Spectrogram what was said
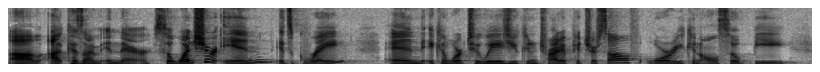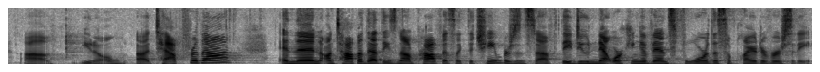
because I'm in there. So once you're in, it's great. And it can work two ways. You can try to pitch yourself or you can also be, uh, you know, uh, tapped for that. And then on top of that, these nonprofits like the chambers and stuff, they do networking events for the supplier diversity.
